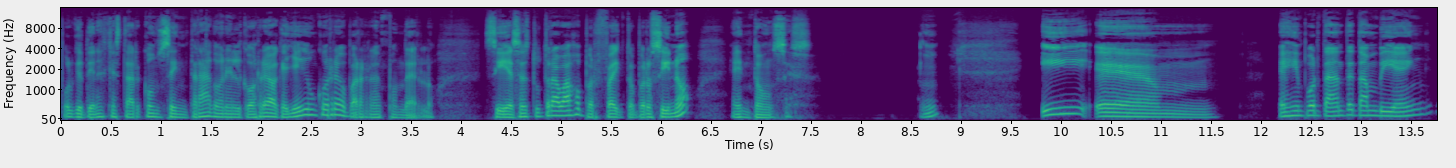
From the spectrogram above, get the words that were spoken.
porque tienes que estar concentrado en el correo, a que llegue un correo para responderlo. Si ese es tu trabajo, perfecto, pero si no, entonces. Y em, es importante también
